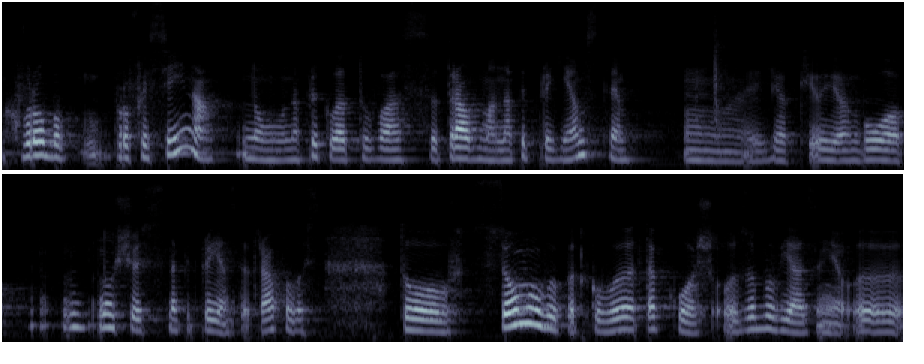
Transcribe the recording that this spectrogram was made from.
хвороба професійна, ну, наприклад, у вас травма на підприємстві, як або ну, щось на підприємстві трапилось, то в цьому випадку ви також зобов'язані е,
